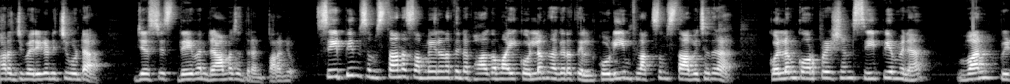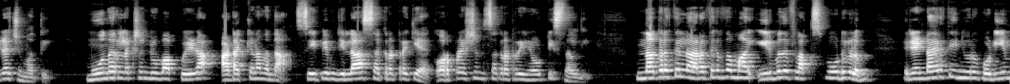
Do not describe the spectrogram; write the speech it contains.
ഹർജി പരിഗണിച്ചുകൊണ്ട് ജസ്റ്റിസ് ദേവൻ രാമചന്ദ്രൻ പറഞ്ഞു. സി പി എം സംസ്ഥാന സമ്മേളനത്തിന്റെ ഭാഗമായി കൊല്ലം നഗരത്തിൽ കൊടിയും ഫ്ലക്സും സ്ഥാപിച്ചതിന് കൊല്ലം കോർപ്പറേഷൻ സി പി എമ്മിന് വൻ പിഴ ചുമത്തി. മൂന്നര ലക്ഷം രൂപ പിഴ അടയ്ക്കണമെന്ന സി പി എം ജില്ലാ സെക്രട്ടറിക്ക് കോർപ്പറേഷൻ സെക്രട്ടറി നോട്ടീസ് നൽകി. നഗരത്തിൽ അനധികൃതമായി ഇരുപത് ഫ്ലക്സ് ബോർഡുകളും രണ്ടായിരത്തി അഞ്ഞൂറ് കൊടിയും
